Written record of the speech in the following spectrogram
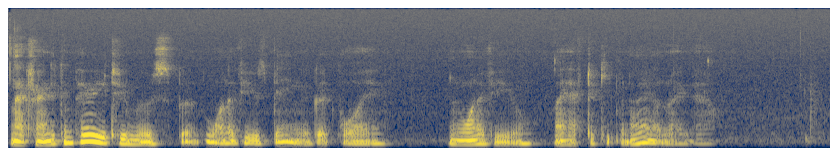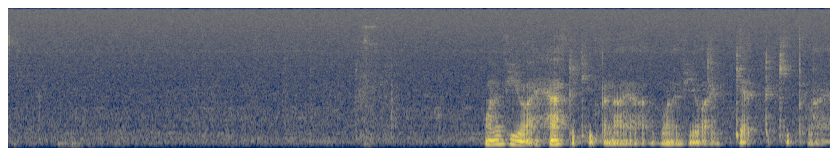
Not trying to compare you two, Moose, but one of you is being a good boy, and one of you I have to keep an eye on right now. One of you I have to keep an eye on, one of you I get to keep an eye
